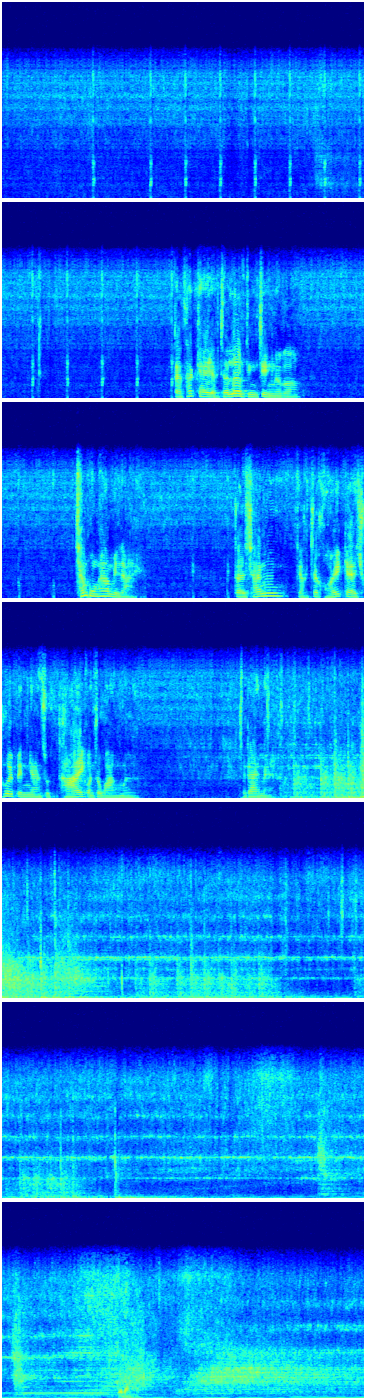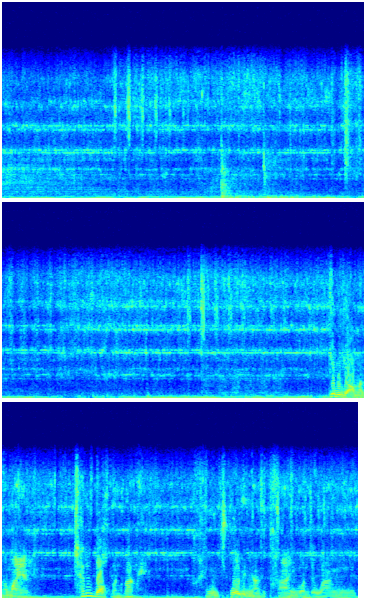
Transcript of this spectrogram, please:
แต่ถ้าแกอยากจะเลิกจริง ๆ แล้วก็ ฉันคงห้ามไม่ได้ แต่ฉันอยากจะขอให้แกช่วยเป็นงานสุดท้ายก่อนจะวางมือ จะได้ไหม ก็ได้พี่ไปยอมมันทำไมอะ ฉันบอกมันว่าไง ให้มันช่วยเป็นงานสุดท้ายก่อนจะวางมือ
